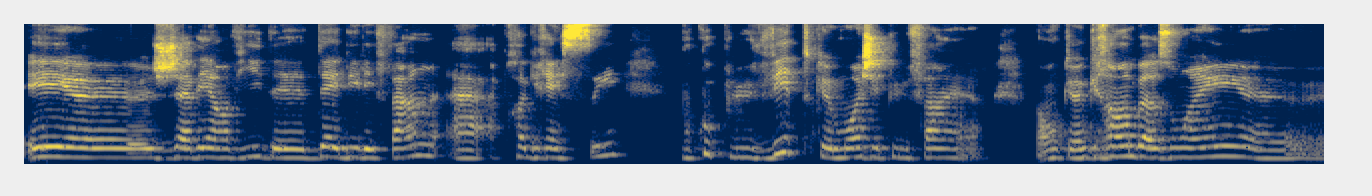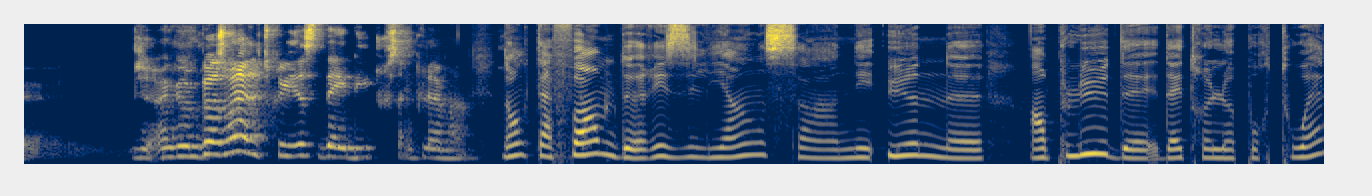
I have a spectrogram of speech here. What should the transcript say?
Et euh, j'avais envie d'aider les femmes à, progresser beaucoup plus vite que moi j'ai pu le faire. Donc, un grand besoin... Euh, un besoin altruiste d'aider, tout simplement. Donc, ta forme de résilience en est une, euh, en plus d'être là pour toi,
